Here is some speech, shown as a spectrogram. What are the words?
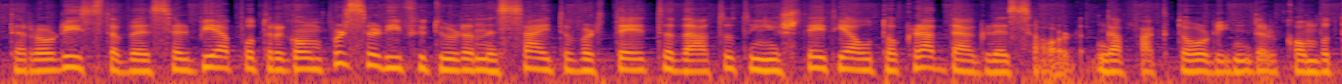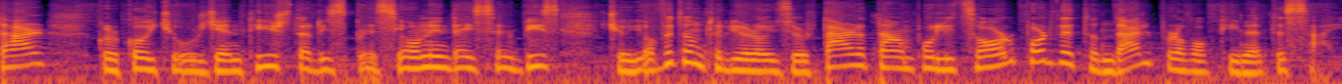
terroristëve. Serbia po tregon përsëri fytyrën e saj të vërtetë dhe atë të një shteti autokrat dhe agresor. Nga faktori ndërkombëtar, kërkoi që urgjentisht të rrisë presionin ndaj Serbisë që jo vetëm të lirojë zyrtarët tanë policorë, por dhe të ndalë provokimet e saj.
